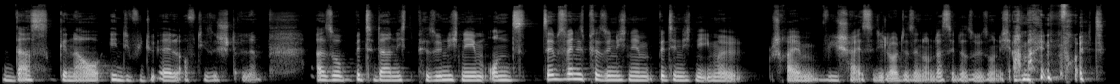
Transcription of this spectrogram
das genau individuell auf diese Stelle. Also bitte da nicht persönlich nehmen und selbst wenn ihr es persönlich nehmt, bitte nicht eine E-Mail schreiben, wie scheiße die Leute sind und dass ihr da sowieso nicht arbeiten wollt.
